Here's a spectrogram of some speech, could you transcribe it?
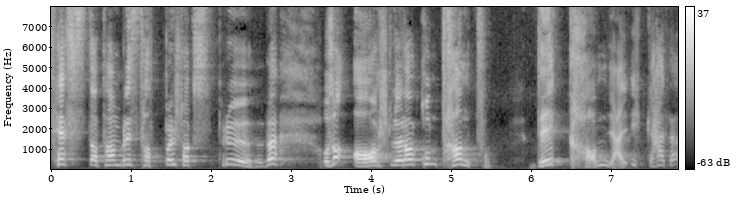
test, at han blir satt på en slags prøve. Og så avslører han kontant Det kan jeg ikke, Herre.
